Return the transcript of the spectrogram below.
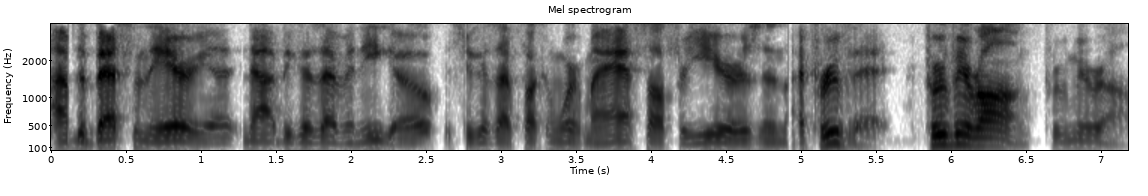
I'm the best in the area, not because I have an ego. It's because I fucking worked my ass off for years and I prove that. Prove me wrong. Prove me wrong.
